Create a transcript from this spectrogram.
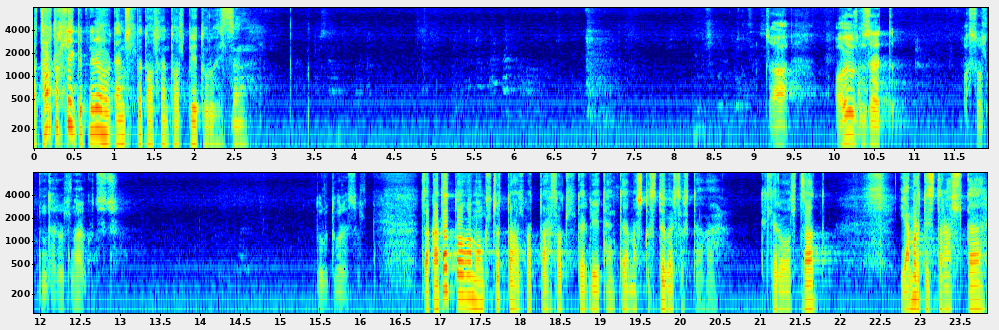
За цар тахлыг бидний хувьд амжилттай тоолохын тулд би түрүү хэлсэн За оюутан сайд асуултанд хариулнаа гэж. Дөрөвдүгээр асуулт. За гадаад байгаа монголчуудтай холбоотой асуудал дээр би тантай маш төстэй байр суурьтай байгаа. Тэгэхээр уулзаад ямар дистралтай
